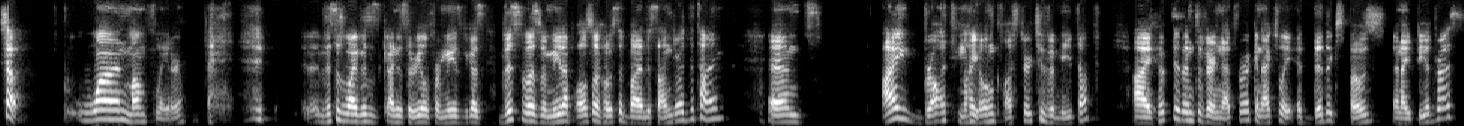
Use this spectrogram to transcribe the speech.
So one month later, this is why this is kind of surreal for me, is because this was a meetup also hosted by Alessandro at the time. And I brought my own cluster to the meetup. I hooked it into their network and actually it did expose an IP address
